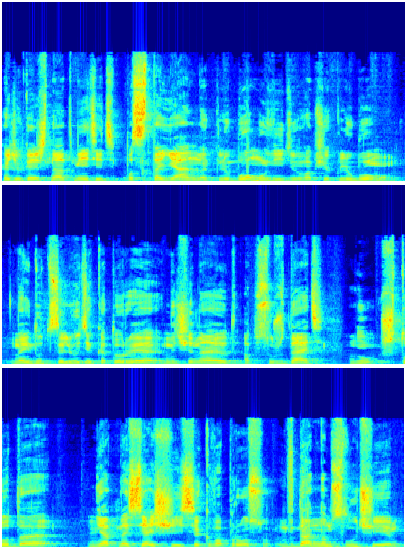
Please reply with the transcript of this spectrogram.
хочу, конечно, отметить постоянно к любому видео, вообще к любому, найдутся люди, которые начинают обсуждать ну, что-то не относящееся к вопросу. В данном случае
